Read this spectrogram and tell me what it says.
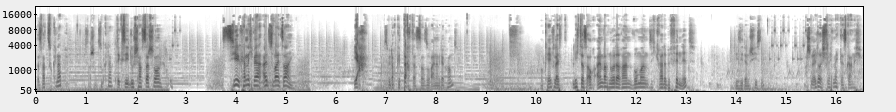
Das war zu knapp war schon zu knapp. Dixie, du schaffst das schon. Das Ziel kann nicht mehr allzu weit sein. Ja, ist mir doch gedacht, dass da so einer wieder kommt. Okay, vielleicht liegt das auch einfach nur daran, wo man sich gerade befindet. Wie sie dann schießen. Mach schnell durch, vielleicht merkt er es gar nicht.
